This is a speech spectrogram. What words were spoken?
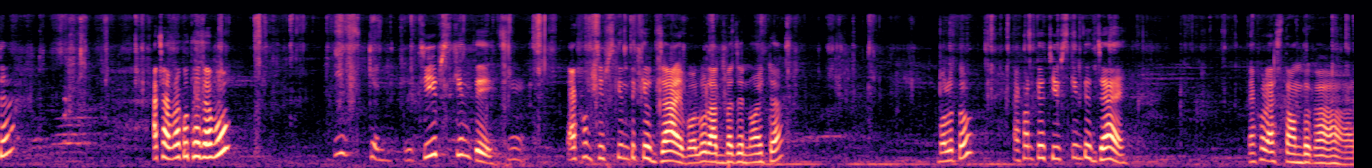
যা। আচ্ছা আমরা কোথায় যাব? চিপস কিনতে। এখন চিপস কিনতে কেউ যায়? বলো রাত বাজে নয়টা। বলো তো এখন কেউ চিপস কিনতে যায়? এখন রাস্তা অন্ধকার।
